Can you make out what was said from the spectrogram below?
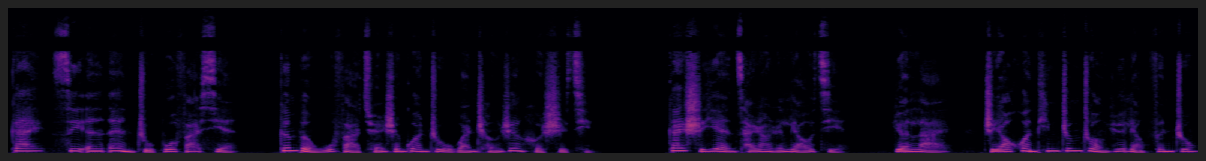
该 CNN 主播发现，根本无法全神贯注完成任何事情。该实验才让人了解。原来，只要幻听症状约两分钟，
